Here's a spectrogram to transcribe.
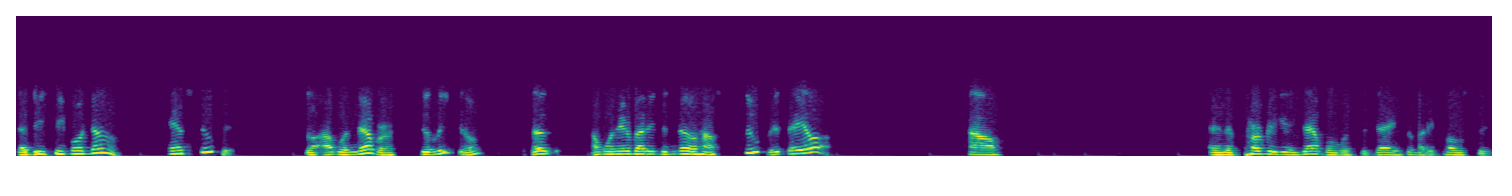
that these people are dumb and stupid. So I will never delete them because I want everybody to know how stupid they are. How, and the perfect example was today somebody posted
